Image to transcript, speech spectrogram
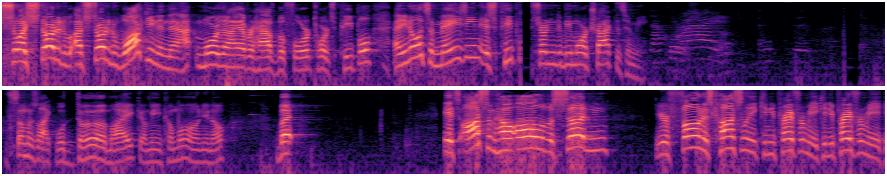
So I started, I've started walking in that more than I ever have before towards people. And you know what's amazing is people are starting to be more attracted to me. Someone's like, well, duh, Mike. I mean, come on, you know. But it's awesome how all of a sudden your phone is constantly, can you pray for me? Can you pray for me?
